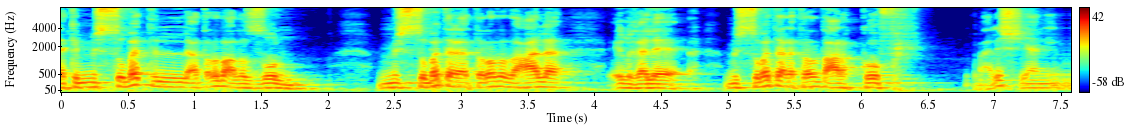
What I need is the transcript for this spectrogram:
لكن مش سبات الاعتراض على الظلم مش سبات الاعتراض على الغلاء مش سبات الاعتراض على الكفر. معلش يعني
